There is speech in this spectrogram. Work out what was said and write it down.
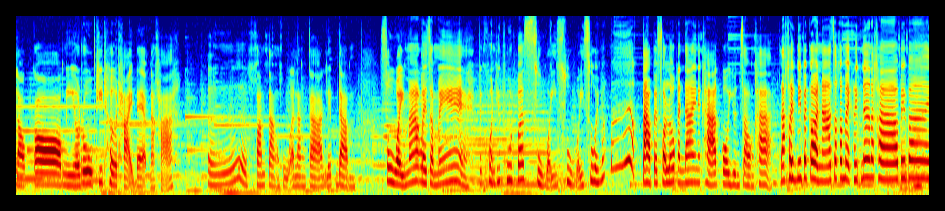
แล้วก็มีรูปที่เธอถ่ายแบบนะคะ เออ ความต่างหูอลังการเล็บดำสวยมากเลยจ้ะแม่ เป็นคนที่พูดว่าสวยสวยสวยมากๆตามไป follow กันได้นะคะ โกยุนจองค่ะลาคลิปนี้ไปก่อนนะ เจอกันใหม่คลิปหน้านะคะ บ๊ายบาย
